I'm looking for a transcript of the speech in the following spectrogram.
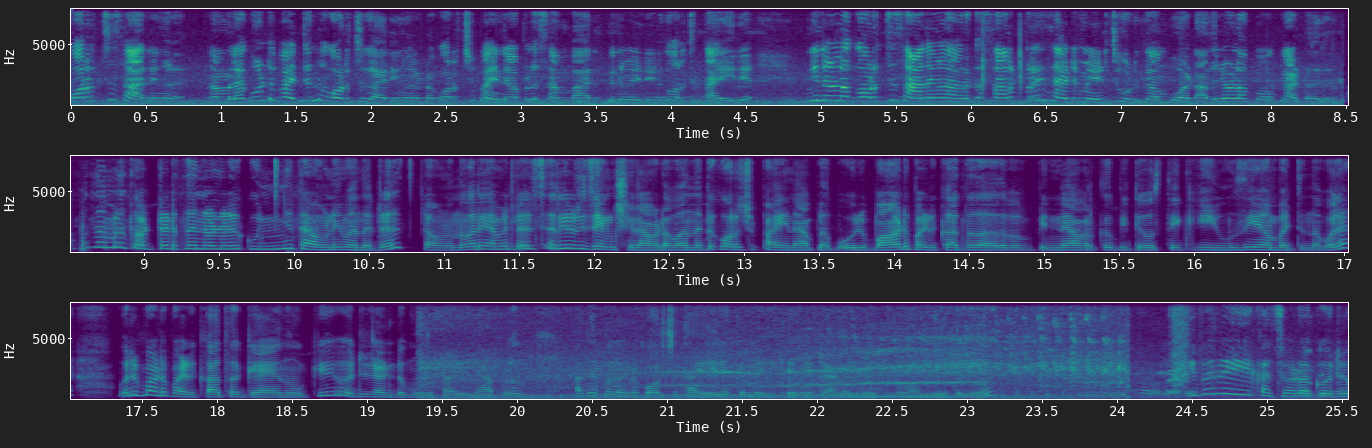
കുറച്ച് സാധനങ്ങൾ നമ്മളെ കൊണ്ട് പറ്റുന്ന കുറച്ച് കാര്യങ്ങൾ കേട്ടോ. കുറച്ച് പൈനാപ്പിൾ സംഭാരത്തിന് വേണ്ടിയിട്ട് കുറച്ച് തൈര് ഇങ്ങനെയുള്ള കുറച്ച് സാധനങ്ങൾ അവർക്ക് സർപ്രൈസ് ആയിട്ട് മേടിച്ചു കൊടുക്കാൻ പോകട്ടോ അതിനുള്ള പോക്കാട്ടോ അത് അപ്പൊ നമ്മൾ തൊട്ടടുത്ത് തന്നെയുള്ള ഒരു കുഞ്ഞു ടൗണിൽ വന്നിട്ട് ടൗൺ എന്ന് പറയാൻ പറ്റില്ല ഒരു ചെറിയൊരു ജംഗ്ഷൻ അവിടെ വന്നിട്ട് കുറച്ച് പൈനാപ്പിൾ ഒരുപാട് പഴുക്കാത്തത് പിന്നെ അവർക്ക് പിറ്റേ ദിവസത്തേക്ക് യൂസ് ചെയ്യാൻ പറ്റുന്ന പോലെ ഒരുപാട് പഴുക്കാത്തൊക്കെ ആയി നോക്കി ഒരു രണ്ട് മൂന്ന് പൈനാപ്പിളും അതേപോലെ തന്നെ കുറച്ച് തൈരൊക്കെ മേടിക്കാൻ വേണ്ടിയിട്ടാണ് ഇവർക്ക് വന്നിരിക്കുന്നത്. ഇവരുടെ ഈ കച്ചവടമൊക്കെ ഒരു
